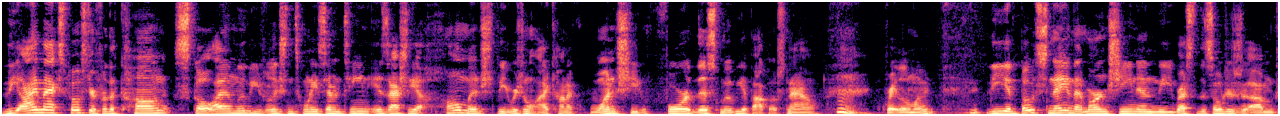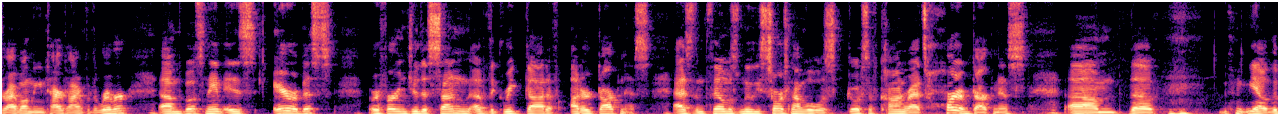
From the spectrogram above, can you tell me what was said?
The IMAX poster for the Kong Skull Island movie, released in 2017, is actually a homage to the original iconic one sheet for this movie, Apocalypse Now. Hmm. Great little moment. The boat's name that Martin Sheen and the rest of the soldiers um, drive on the entire time for the river. Um, the boat's name is Erebus, referring to the son of the Greek god of utter darkness. As the film's movie source novel was Joseph Conrad's Heart of Darkness, um, the you know the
